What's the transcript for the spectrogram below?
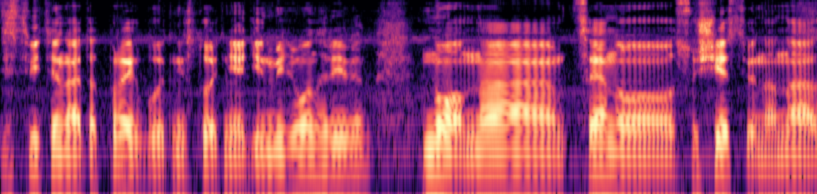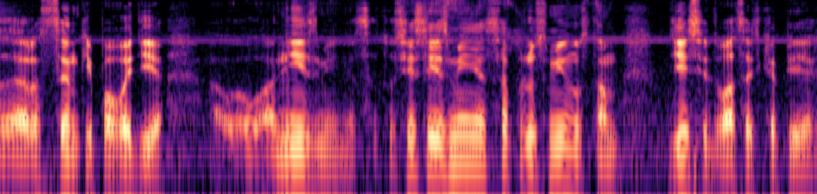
действительно этот проект будет не стоить ни 1 миллион гривен, но на цену существенно, на расценки по воде не изменится. То есть если изменится, плюс-минус там 10-20 копеек.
